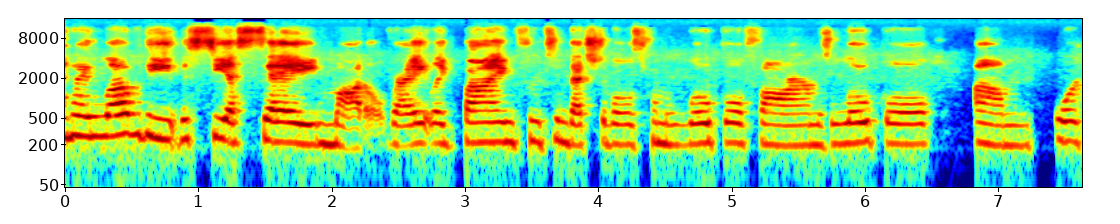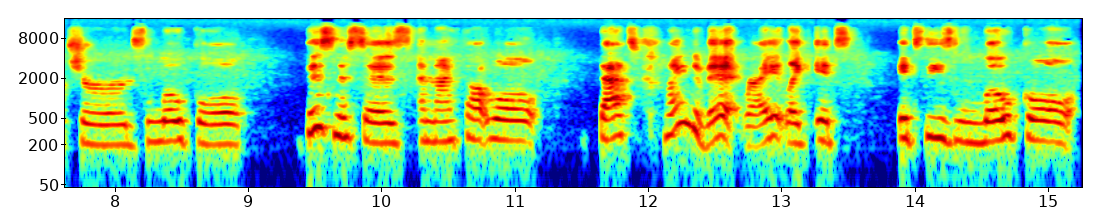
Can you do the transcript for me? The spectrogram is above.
And I love the the CSA model, right? Like buying fruits and vegetables from local farms, local um, orchards, local businesses. And I thought, well, that's kind of it, right? Like it's it's these local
